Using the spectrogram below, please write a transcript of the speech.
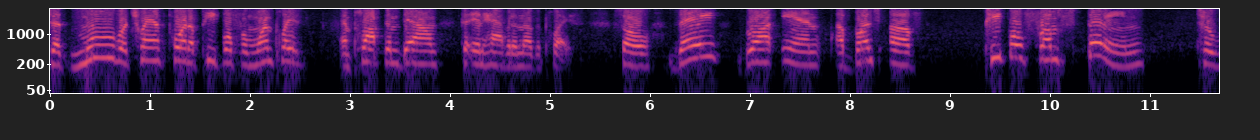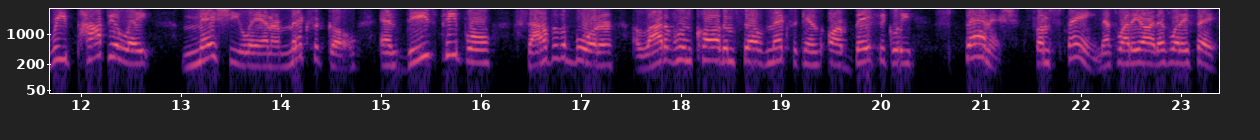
to move or transport a people from one place and plop them down to inhabit another place. So they brought in a bunch of people from Spain to repopulate Mexiland or Mexico, and these people south of the border, a lot of whom call themselves Mexicans, are basically Spanish from Spain. That's why they are. That's why they say,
